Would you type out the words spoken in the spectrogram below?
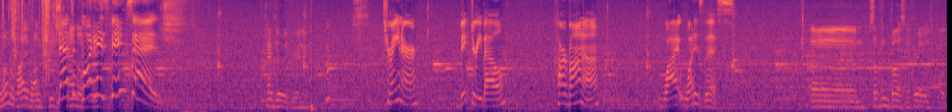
We're on the live on Twitch That's channel, what bro. his thing says! Can't deal with you right now. Trainer, Victory Bell, Carvanha. Why? What is this? Um, something bus. I forgot what it was called.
